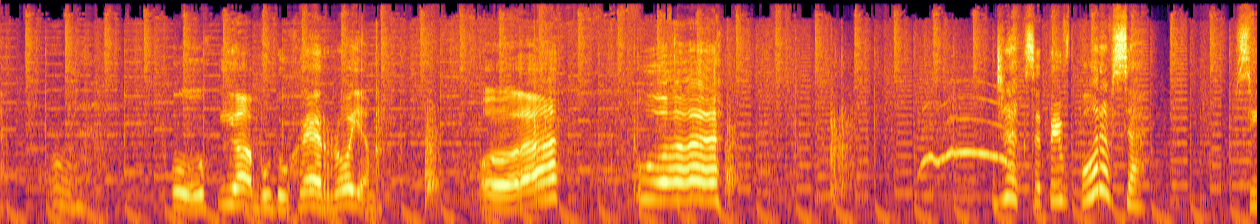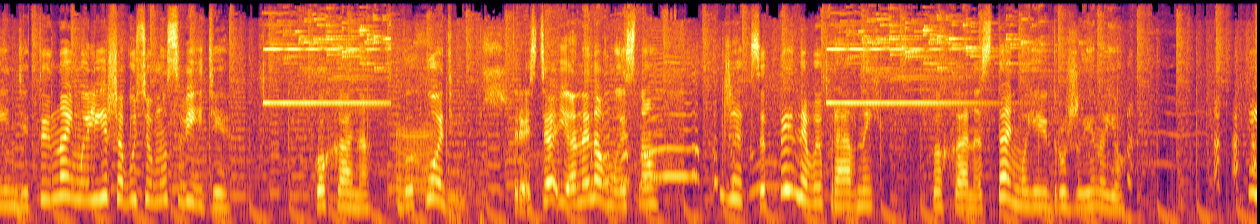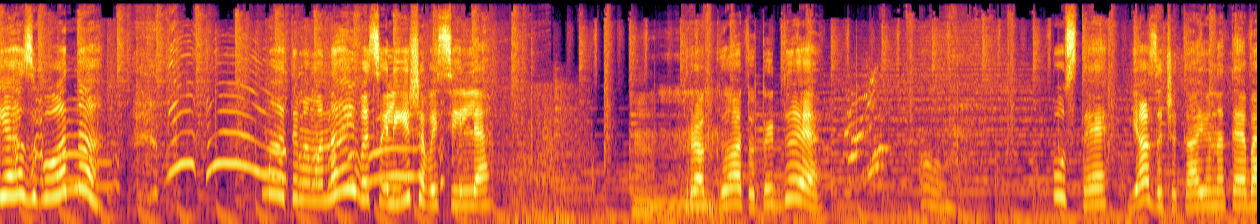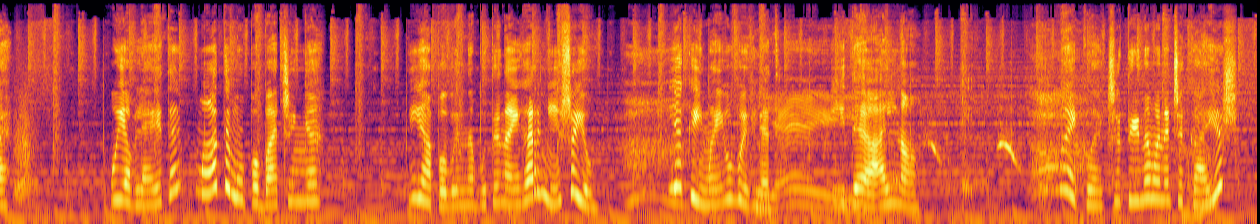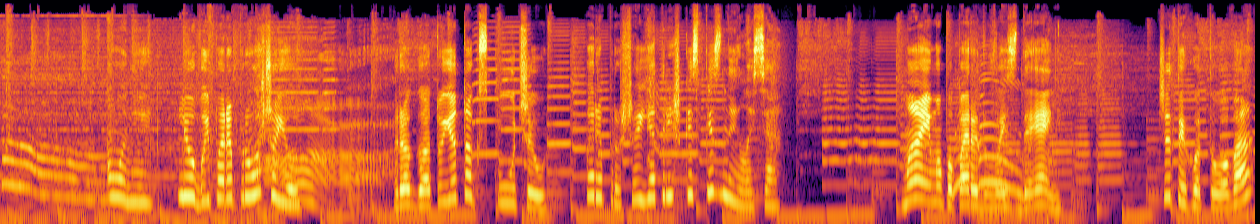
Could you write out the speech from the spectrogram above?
Ух, я буду героєм. О, о. Джаксе, ти впорався? Сінді, ти наймиліша в усьому світі. Кохана, виходь. Трястя я ненавмисно. Джаксе, ти невиправний. Кохана, стань моєю дружиною. Я згодна. Матимемо найвеселіше весілля. Рогато, ти де? Пусте, я зачекаю на тебе. Уявляєте, матиму побачення. Я повинна бути найгарнішою. Який маю вигляд? Ідеально. Майкле, чи ти на мене чекаєш? О, ні, любий, перепрошую. Рогато, я так скучив. Перепрошую, я трішки спізнилася. Маємо попереду весь день. Чи ти готова?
